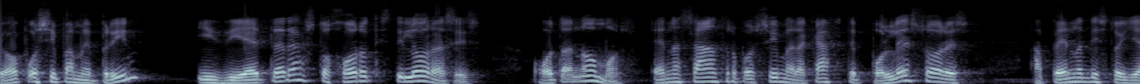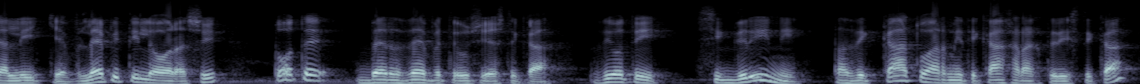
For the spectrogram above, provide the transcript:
Και όπως είπαμε πριν, ιδιαίτερα στο χώρο της τηλεόρασης. Όταν όμως ένας άνθρωπος σήμερα κάθεται πολλές ώρες απέναντι στο γυαλί και βλέπει τηλεόραση, τότε μπερδεύεται ουσιαστικά, διότι συγκρίνει τα δικά του αρνητικά χαρακτηριστικά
